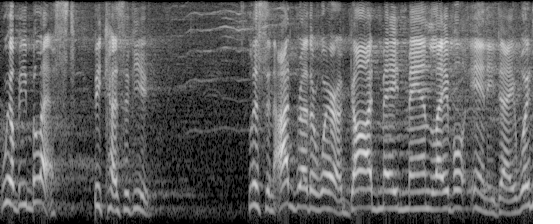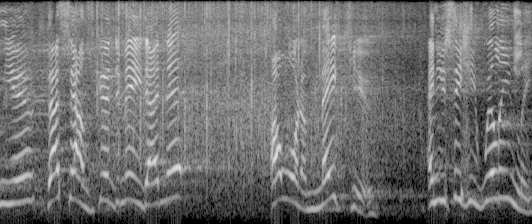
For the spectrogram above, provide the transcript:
will be blessed because of you. Listen, I'd rather wear a God made man label any day, wouldn't you? That sounds good to me, doesn't it? I want to make you. And you see, he willingly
